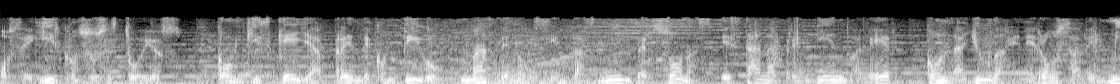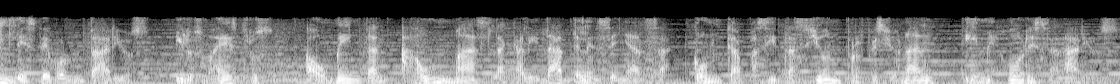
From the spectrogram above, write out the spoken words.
o seguir con sus estudios. Con Quisqueya Aprende Contigo, más de 900.000 personas están aprendiendo a leer con la ayuda generosa de miles de voluntarios. Y los maestros aumentan aún más la calidad de la enseñanza, con capacitación profesional y mejores salarios.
